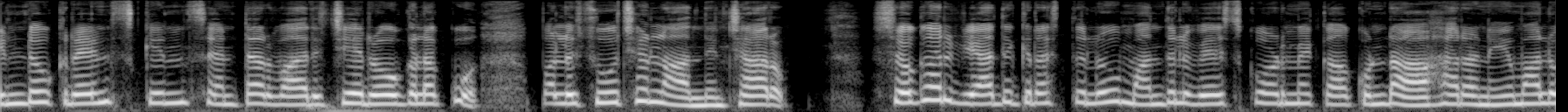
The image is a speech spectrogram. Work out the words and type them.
ఎండోక్రైన్ స్కిన్ సెంటర్ వారిచే రోగులకు పలు సూచనలు అందించారు. షుగర్ వ్యాధిగ్రస్తులు మందులు వేసుకోవడమే కాకుండా ఆహార నియమాలు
